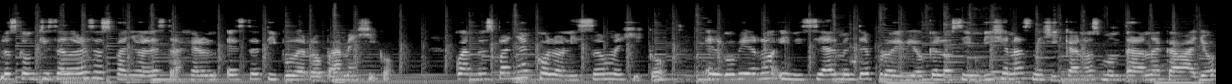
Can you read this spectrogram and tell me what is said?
Los conquistadores españoles trajeron este tipo de ropa a México, cuando España colonizó México, el gobierno inicialmente prohibió que los indígenas mexicanos montaran a caballo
